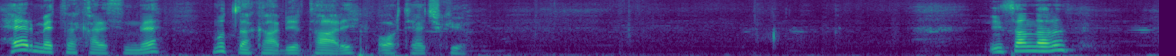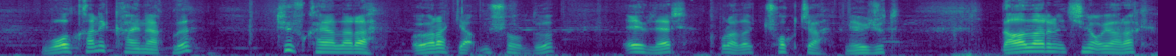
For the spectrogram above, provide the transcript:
her metrekaresinde mutlaka bir tarih ortaya çıkıyor. İnsanların volkanik kaynaklı tüf kayalara oyarak yapmış olduğu evler burada çokça mevcut. Dağların içine oyarak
